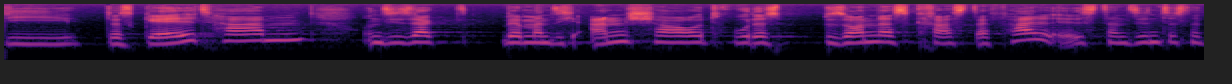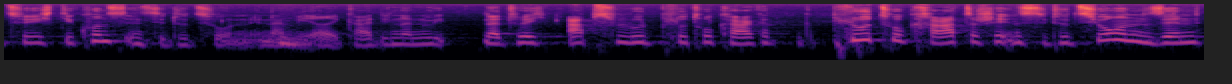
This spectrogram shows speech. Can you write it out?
die das Geld haben. Und sie sagt, wenn man sich anschaut, wo das besonders krass der Fall ist, dann sind es natürlich die Kunstinstitutionen in Amerika, die natürlich absolut plutokratische Institutionen sind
